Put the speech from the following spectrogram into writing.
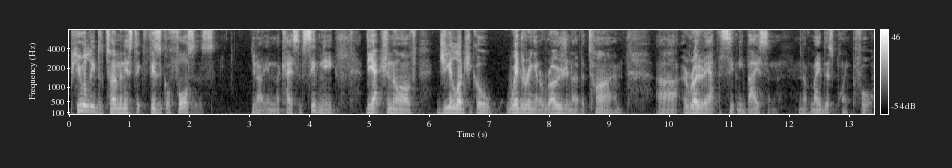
purely deterministic physical forces, you know, in the case of Sydney, the action of geological weathering and erosion over time uh, eroded out the Sydney basin. And I've made this point before.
